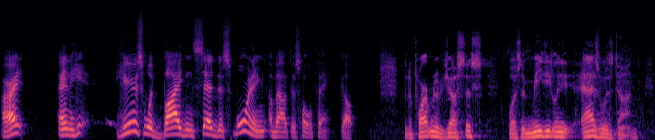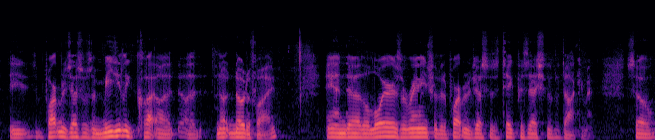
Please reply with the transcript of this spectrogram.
All right? And he, here's what Biden said this morning about this whole thing. Go. The Department of Justice was immediately, as was done, the Department of Justice was immediately uh, uh, no notified, and uh, the lawyers arranged for the Department of Justice to take possession of the document. So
